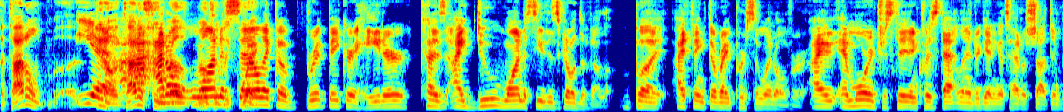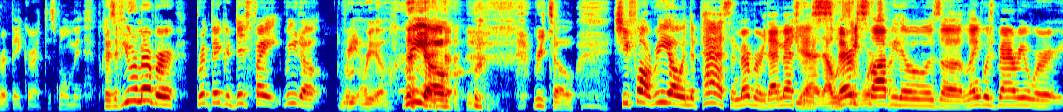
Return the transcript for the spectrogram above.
a title. Uh, Yeah, you know, a title I, I don't rel- want to sound quick. like a Britt Baker hater because I do want to see this girl develop, but I think the right person went over. I am more interested in Kris Statlander getting a title shot than Britt Baker at this moment because if you remember, Britt Baker did fight Rito, Riho, Riho. Riho, Rito. She fought Riho in the past, and remember that match Yeah, was, that was very sloppy. There was a language barrier where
